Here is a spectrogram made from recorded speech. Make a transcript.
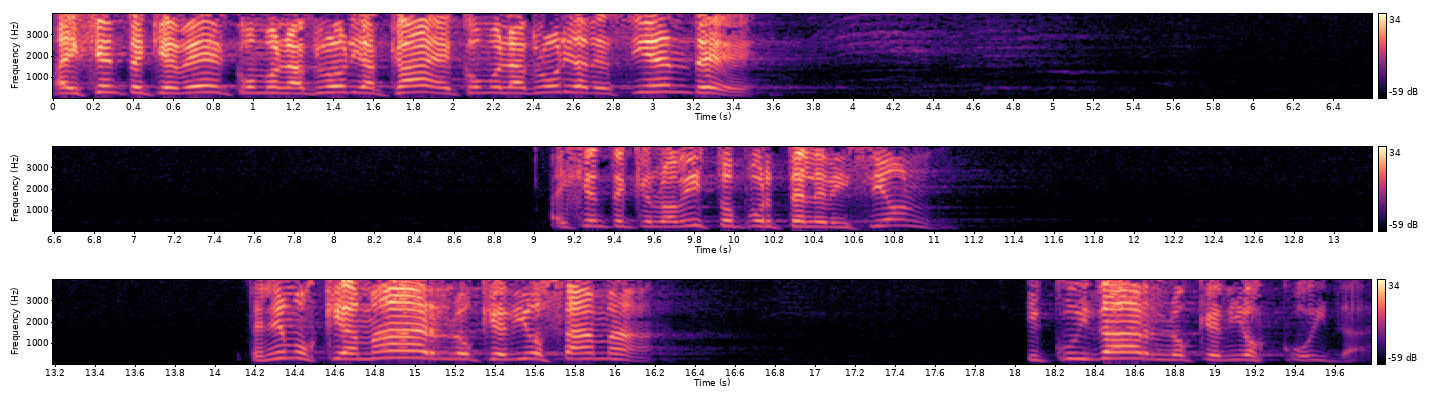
hay gente que ve cómo la gloria cae, cómo la gloria desciende. Hay gente que lo ha visto por televisión. Tenemos que amar lo que Dios ama y cuidar lo que Dios cuida.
